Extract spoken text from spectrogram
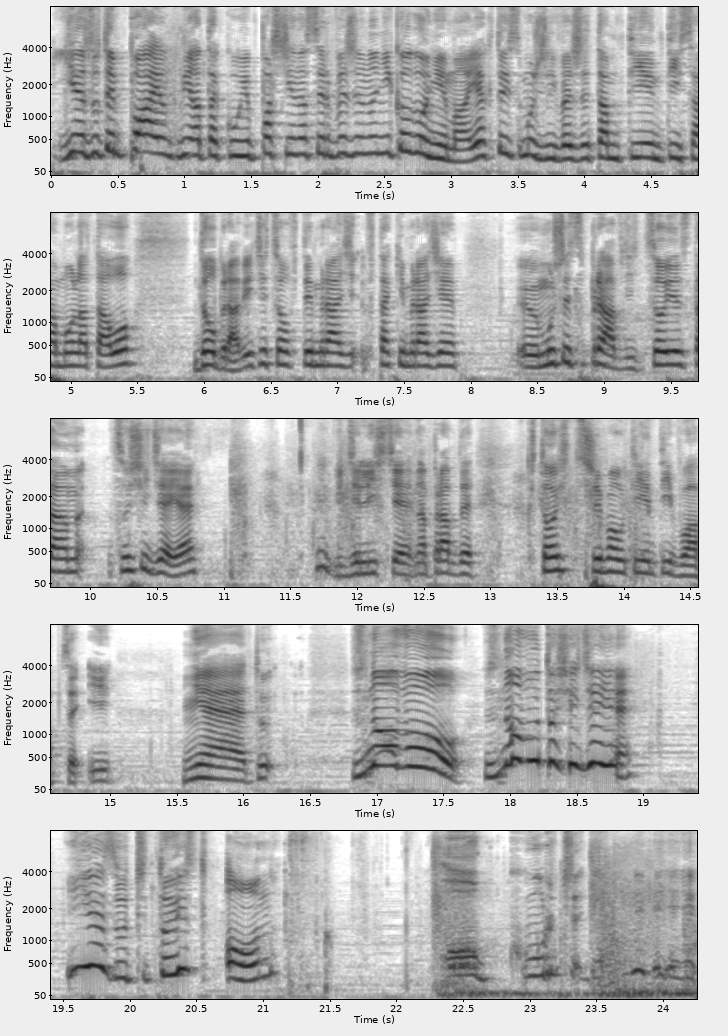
Jezu, ten pająk mnie atakuje. Patrzcie na serwerze, no nikogo nie ma. Jak to jest możliwe, że tam TNT samo latało? Dobra, wiecie co, w tym razie, w takim razie y, muszę sprawdzić, co jest tam, co się dzieje. Widzieliście, naprawdę ktoś trzymał TNT w łapce i... Nie, tu... Znowu! Znowu to się dzieje! Jezu, czy to jest on? O kurczę, nie, nie, nie, nie.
